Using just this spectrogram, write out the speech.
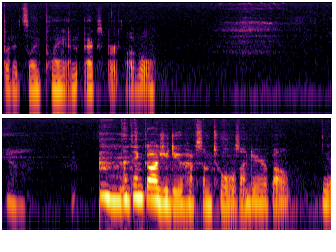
But it's like playing an expert level. Yeah. and thank God you do have some tools under your belt. Yeah.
